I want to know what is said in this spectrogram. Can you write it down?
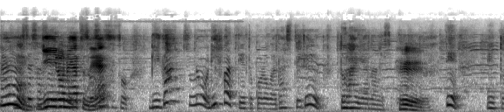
うん。銀色のやつね。そうそうそう。美顔器のリファっていうところが出してるドライヤーなんですよ。へえ。でえっ、と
